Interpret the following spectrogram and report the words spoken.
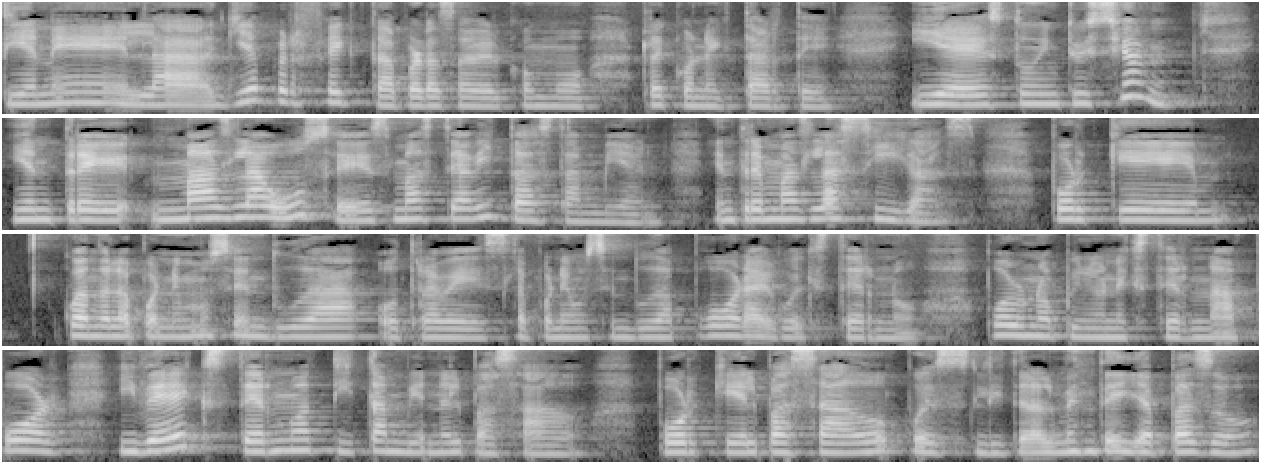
tiene la guía perfecta para saber cómo reconectarte y es tu intuición. Y entre más la uses, más te habitas también, entre más la sigas, porque cuando la ponemos en duda otra vez, la ponemos en duda por algo externo, por una opinión externa, por y ve externo a ti también el pasado, porque el pasado pues literalmente ya pasó,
